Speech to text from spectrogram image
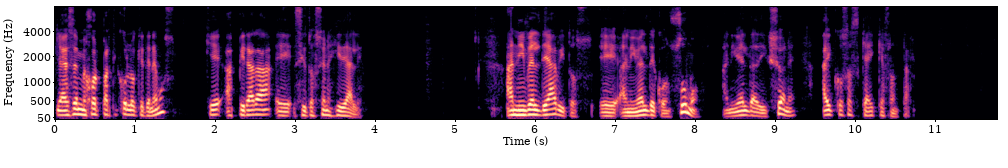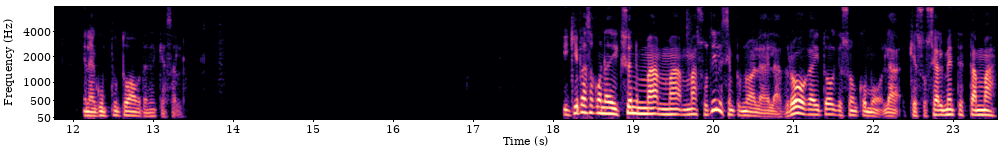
Y a veces es mejor partir con lo que tenemos que aspirar a eh, situaciones ideales. A nivel de hábitos, eh, a nivel de consumo, a nivel de adicciones, hay cosas que hay que afrontar. En algún punto vamos a tener que hacerlo. ¿Y qué pasa con adicciones más, más, más sutiles? Siempre uno habla de las drogas y todo, que son como la, que socialmente están más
